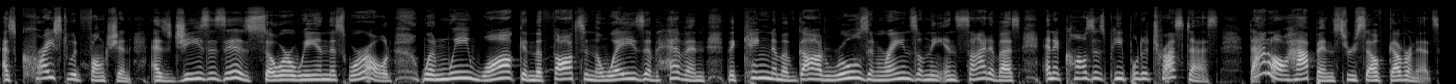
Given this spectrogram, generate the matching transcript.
as Christ would function. As Jesus is, so are we in this world. When we walk in the thoughts and the ways of heaven, the kingdom of God rules and reigns on the inside of us, and it causes people to trust us. That all happens through self governance.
